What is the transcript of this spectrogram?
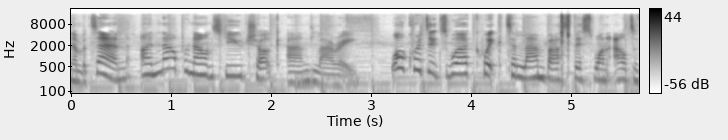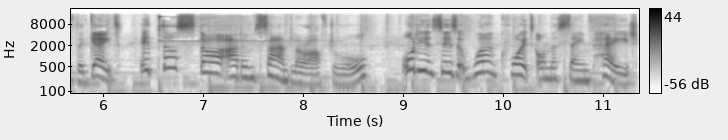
Number 10, I now pronounce you Chuck and Larry. While critics were quick to lambast this one out of the gate, it does star Adam Sandler after all. Audiences weren't quite on the same page,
